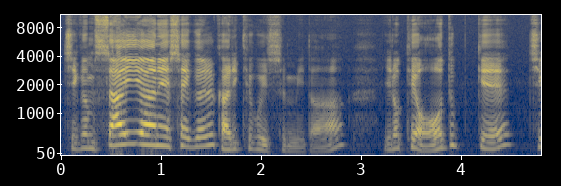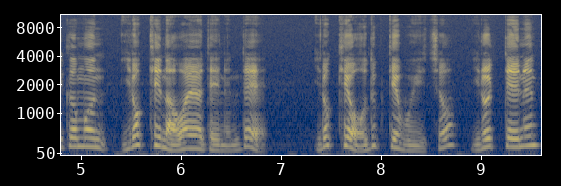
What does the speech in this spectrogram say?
지금 사이안의 색을 가리키고 있습니다. 이렇게 어둡게 지금은 이렇게 나와야 되는데 이렇게 어둡게 보이죠? 이럴 때는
